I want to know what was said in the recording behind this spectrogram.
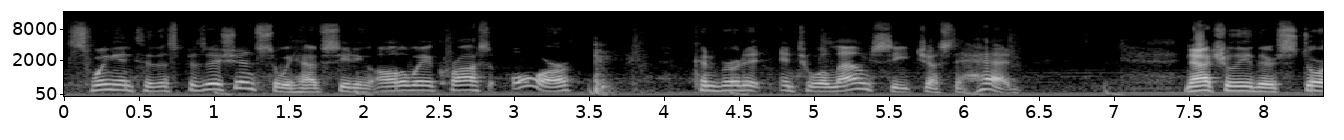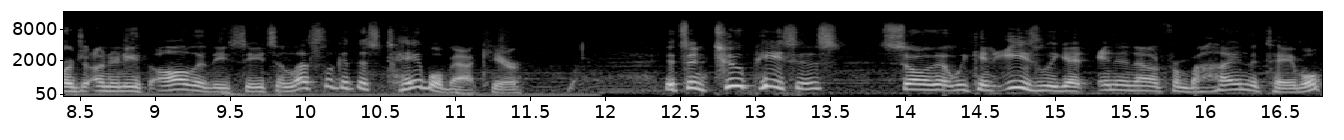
swing into this position so we have seating all the way across or convert it into a lounge seat just ahead. Naturally there's storage underneath all of these seats and let's look at this table back here. It's in two pieces so that we can easily get in and out from behind the table.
